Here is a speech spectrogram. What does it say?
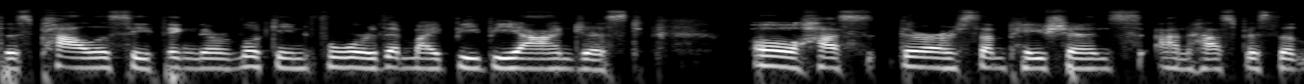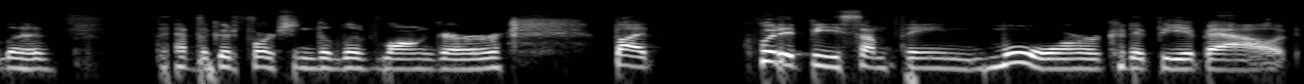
this policy thing they're looking for that might be beyond just oh there are some patients on hospice that live have the good fortune to live longer. But could it be something more? Could it be about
